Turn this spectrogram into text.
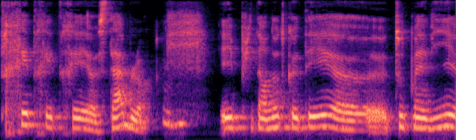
très très très euh, stable, mhm. et puis d'un autre côté euh, toute ma vie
